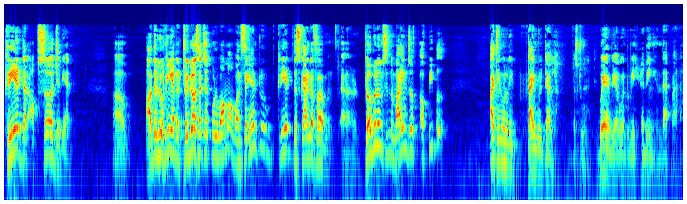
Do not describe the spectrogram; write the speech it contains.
create that upsurge again. Uh, are they looking at a trigger such as Pulwama once again to create this kind of um, uh, turbulence in the minds of, of people? I think only time will tell as to where we are going to be heading in that manner.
